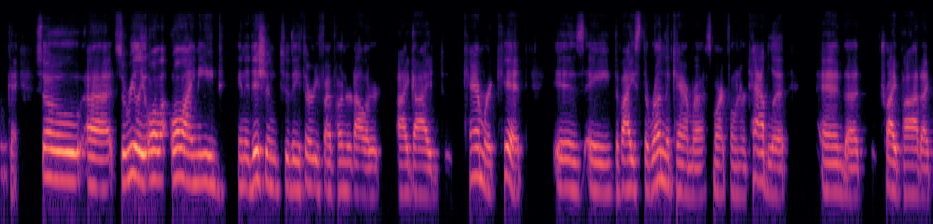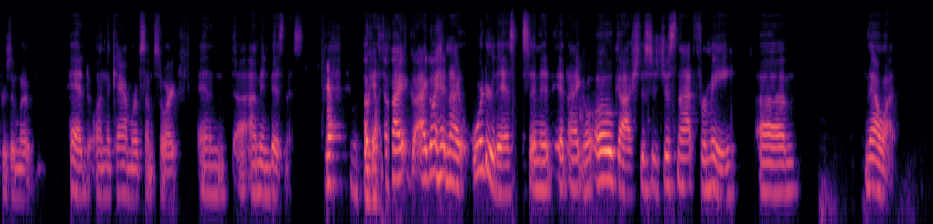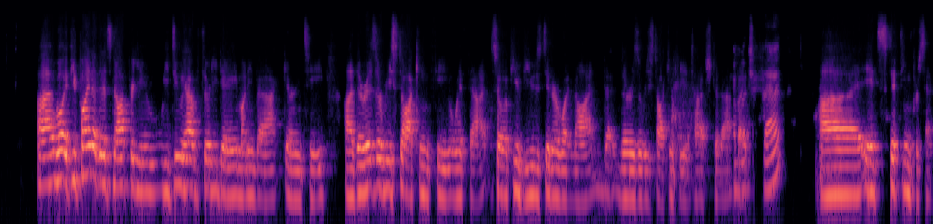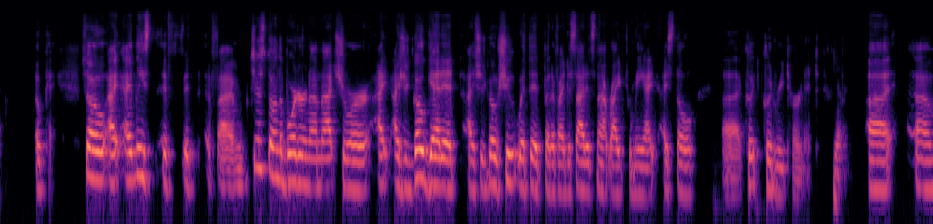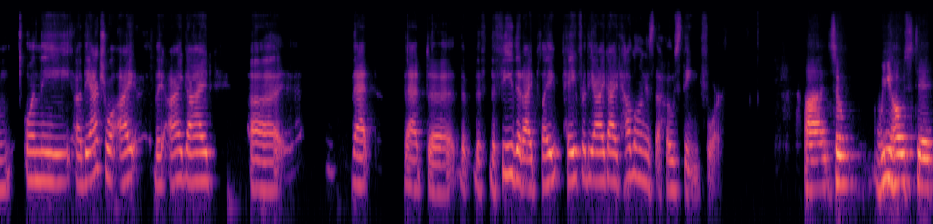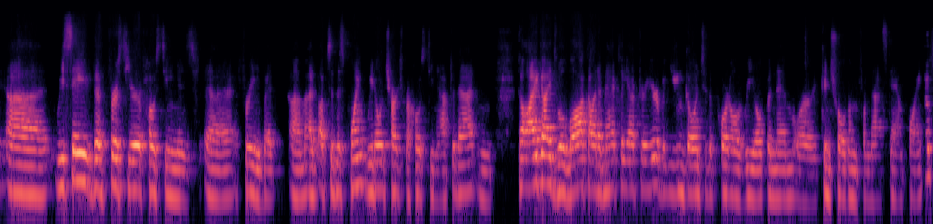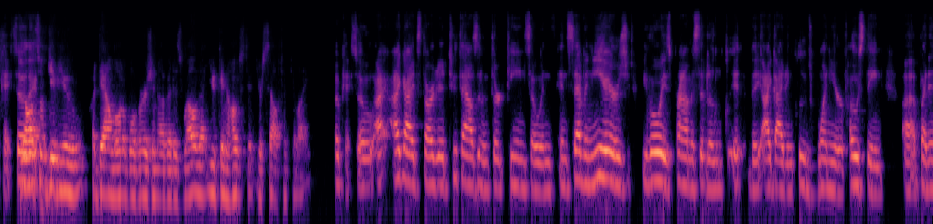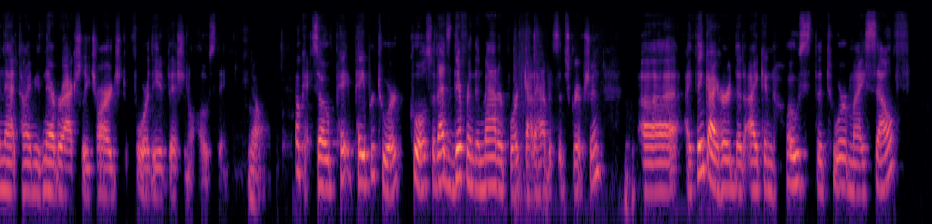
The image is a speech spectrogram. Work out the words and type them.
Okay, so uh, so really all, all I need in addition to the $3,500 iGuide camera kit is a device to run the camera, smartphone or tablet, and a tripod, I presume a head on the camera of some sort, and uh, I'm in business. Yeah. Okay. So if I, I go ahead and I order this and it, and I go, oh gosh, this is just not for me. Um, now what? Uh, well, if you find out that it's not for you, we do have 30 day money back guarantee. Uh, there is a restocking fee with that. So if you've used it or whatnot, that, there is a restocking fee attached to that. How but, much is that? Uh, it's 15%. Okay. so I, at least if it, if I'm just on the border and I'm not sure, I, I should go get it. I should go shoot with it. But if I decide it's not right for me, I, I still uh, could could return it. Yeah. Uh, um, on the uh, the actual i the iGuide, uh, that that uh, the, the, the fee that I pay pay for the iGuide, how long is the hosting for? Uh, so we host it. Uh, we say the first year of hosting is uh, free, but um, up to this point, we don't charge for hosting after that. And the guides will lock automatically after a year, but you can go into the portal, reopen them, or control them from that standpoint. Okay, so they also give you a downloadable version of it as well that you can host it yourself if you like. Okay, so I, iGuide started 2013. So in, in seven years, you've always promised that it, the iGuide includes one year of hosting, uh, but in that time, you've never actually charged for the additional hosting. No. Okay, so pay, pay per tour, cool. So that's different than Matterport. Got to have a subscription. Uh, I think I heard that I can host the tour myself.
